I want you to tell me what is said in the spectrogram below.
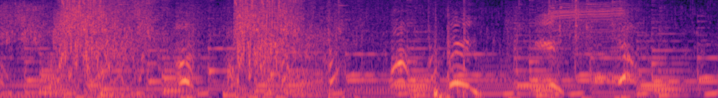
Hum, isso!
